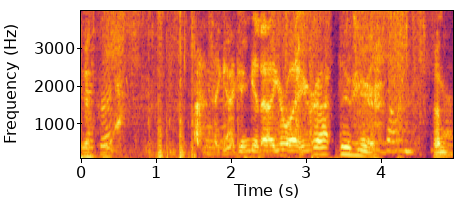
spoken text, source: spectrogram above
Yeah. Good? I think I can get out of your way right through here. I'm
